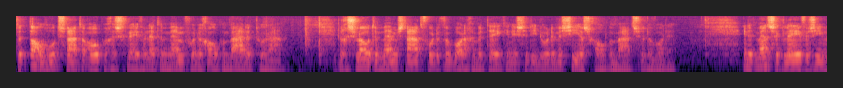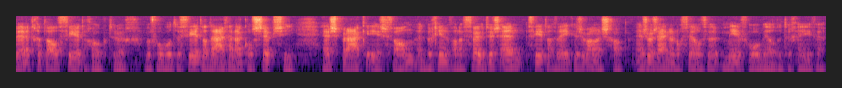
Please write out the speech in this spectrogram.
De Talmud staat de opengeschreven letter mem voor de geopenbaarde Torah. De gesloten mem staat voor de verborgen betekenissen die door de Messias geopenbaard zullen worden. In het menselijk leven zien we het getal 40 ook terug. Bijvoorbeeld de 40 dagen na conceptie. Er sprake is van het begin van een foetus en 40 weken zwangerschap. En zo zijn er nog veel meer voorbeelden te geven.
